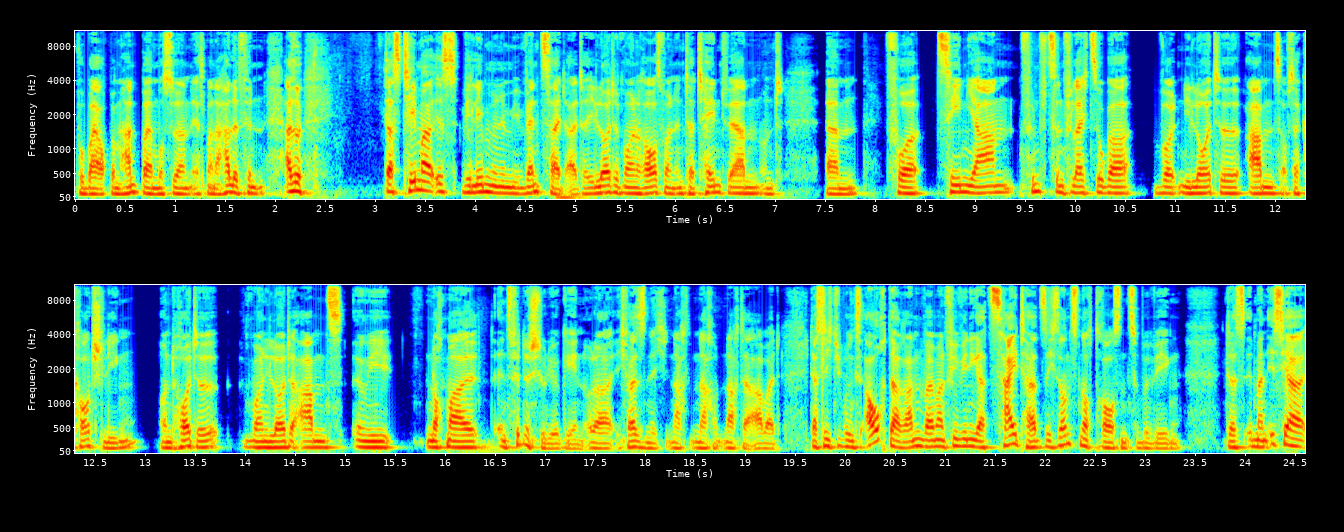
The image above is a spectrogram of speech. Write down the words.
Wobei auch beim Handball musst du dann erstmal eine Halle finden. Also das Thema ist, wir leben in einem Eventzeitalter. Die Leute wollen raus, wollen entertained werden und ähm, vor zehn Jahren, 15 vielleicht sogar, wollten die Leute abends auf der Couch liegen und heute wollen die Leute abends irgendwie nochmal ins Fitnessstudio gehen oder ich weiß es nicht, nach, nach, nach der Arbeit. Das liegt übrigens auch daran, weil man viel weniger Zeit hat, sich sonst noch draußen zu bewegen. Das, man ist ja,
